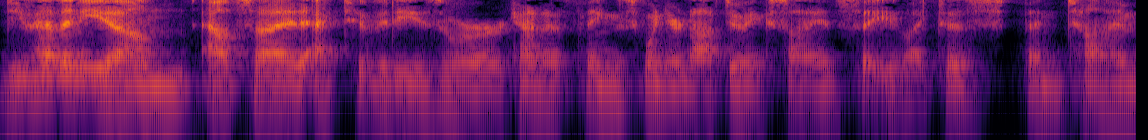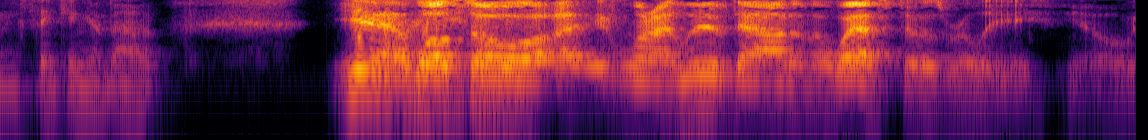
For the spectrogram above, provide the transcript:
Do you have any um, outside activities or kind of things when you're not doing science that you like to spend time thinking about? Yeah, well, so I, when I lived out in the West, I was really, you know,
